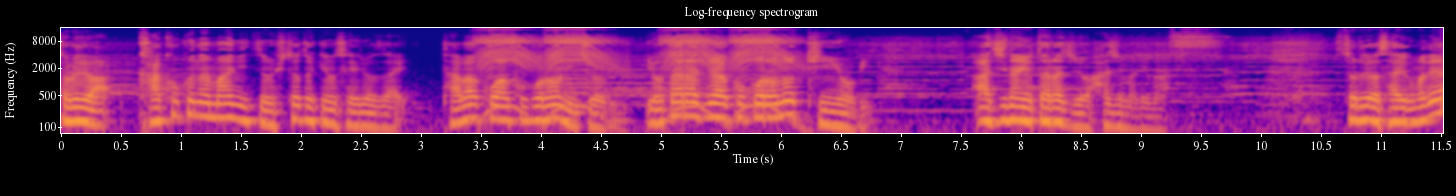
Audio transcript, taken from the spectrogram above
それでは過酷な毎日のひとときの清涼剤タバコは心の日曜日よたらじは心の金曜日。味なよたらじを始まります。それでは最後まで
